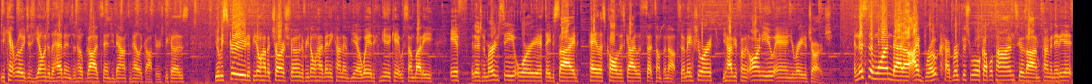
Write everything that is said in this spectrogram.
you can't really just yell into the heavens and hope God sends you down some helicopters because you'll be screwed if you don't have a charged phone if you don't have any kind of you know way to communicate with somebody if there's an emergency or if they decide hey let's call this guy let's set something up. So make sure you have your phone on you and you're ready to charge and this is the one that uh, I broke. I broke this rule a couple times because I'm kind of an idiot.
